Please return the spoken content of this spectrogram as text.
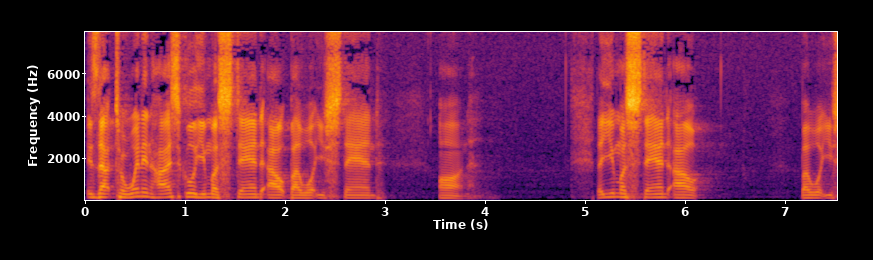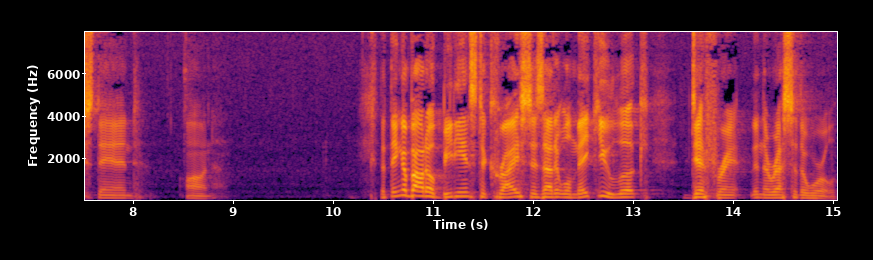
is that to win in high school, you must stand out by what you stand on. That you must stand out by what you stand on. The thing about obedience to Christ is that it will make you look different than the rest of the world.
